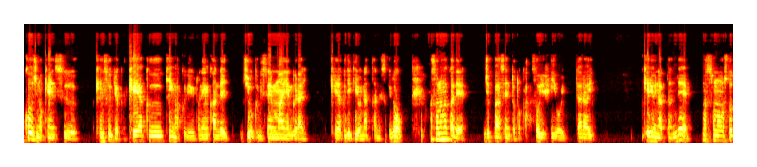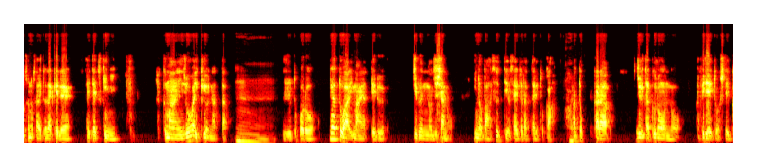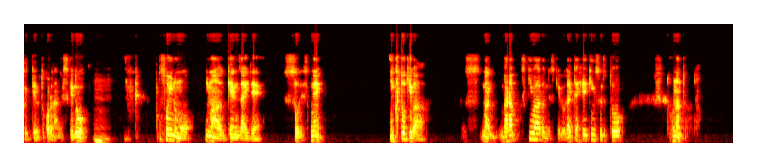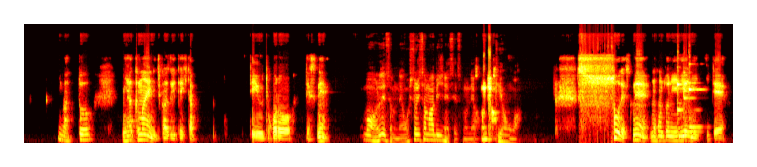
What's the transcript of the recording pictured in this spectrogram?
工事の件数、件数というか契約金額で言うと年間で1億2000万円ぐらい契約できるようになったんですけど、まあその中で10%とかそういうフィーをいただけるようになったんで、まあ、その一つのサイトだけでだいたい月に100万円以上は行くようになったうーん。というところ。で、あとは今やってる自分の自社のイノバースっていうサイトだったりとか、はい。あとから住宅ローンのアフィリエイトをしていくっていうところなんですけど、うん。そういうのも今現在で、そうですね。行くときは、すまあ、ばらつきはあるんですけど、だいたい平均すると、どうなんだろうな。今と200万円に近づいてきたっていうところですね。まあ、あれですもんね。お一人様ビジネスですもんね。基本は。そうですね。もう本当に家にいて、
